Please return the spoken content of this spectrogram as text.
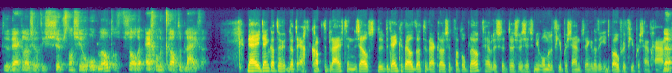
de werkloosheid dat die substantieel oploopt? Of zal er echt wel een krapte blijven? Nee, ik denk dat er, dat er echt krapte blijft. En zelfs, de, we denken wel dat de werkloosheid wat oploopt. Hè? Dus, dus we zitten nu onder de 4%. We denken dat we iets boven de 4% gaan. Ja,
